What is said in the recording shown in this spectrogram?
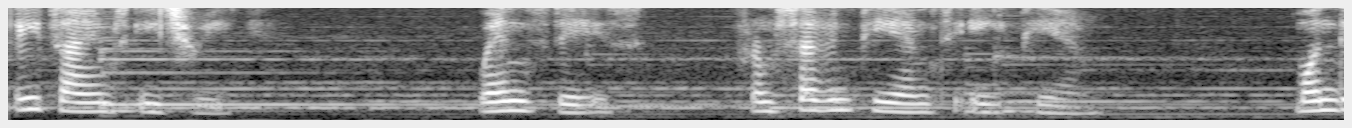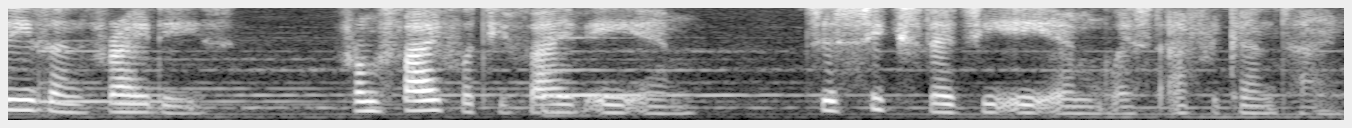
three times each week. Wednesdays from 7 p.m. to 8 p.m. Mondays and Fridays from 5:45 a.m. to 6:30 a.m. West African time.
